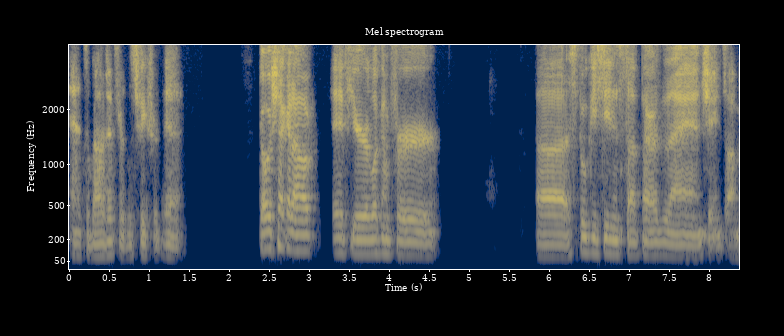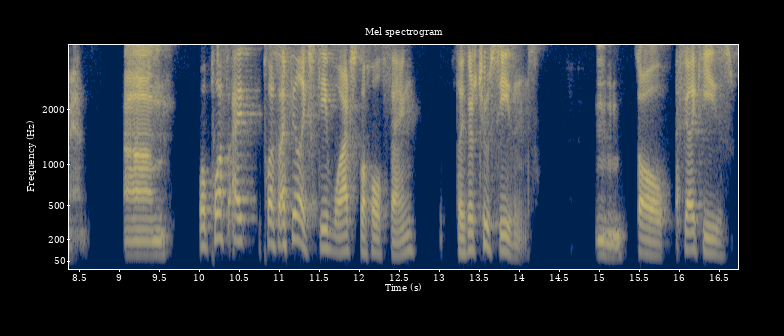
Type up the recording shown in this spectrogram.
that's about it for this week for that. Go check it out if you're looking for uh spooky season stuff better than Chainsaw Man. Um Well, plus I plus I feel like Steve watched the whole thing. Like there's two seasons. mhm. So I feel like he's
